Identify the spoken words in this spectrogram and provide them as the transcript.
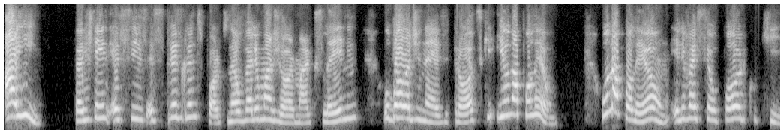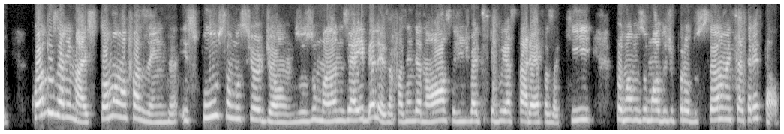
Aí Então a gente tem esses, esses três grandes porcos, né? O velho major Marx Lenin, o bola de neve Trotsky e o Napoleão. O Napoleão, ele vai ser o porco que quando os animais tomam a fazenda, expulsam o Sr. Jones, os humanos, e aí, beleza, a fazenda é nossa, a gente vai distribuir as tarefas aqui, tomamos o modo de produção, etc. e tal.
